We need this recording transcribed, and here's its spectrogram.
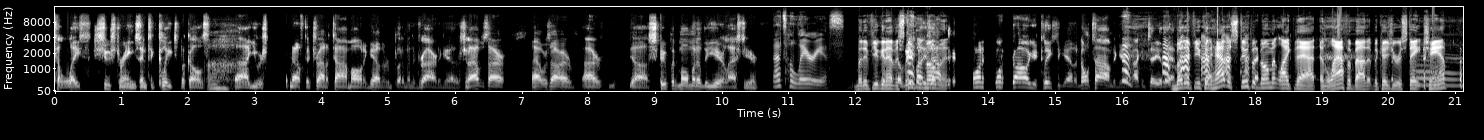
to lace shoestrings into cleats because Oh. uh, you were enough to try to tie them all together and put them in the dryer together. So that was our that was our our uh, stupid moment of the year last year. That's hilarious. But if you can have a So stupid anybody's out moment, there, want to, want to draw all your cleats together, don't tie them together. I can tell you that. but if you can have a stupid moment like that and laugh about it because you're a state champ, Uh,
